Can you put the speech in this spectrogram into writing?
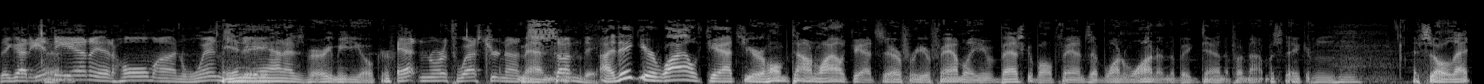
They got Indiana at home on Wednesday. Indiana is very mediocre. At Northwestern on Man, Sunday. I think your Wildcats, your hometown Wildcats, there for your family, your basketball fans have won one in the Big Ten, if I'm not mistaken. Mm-hmm. So that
